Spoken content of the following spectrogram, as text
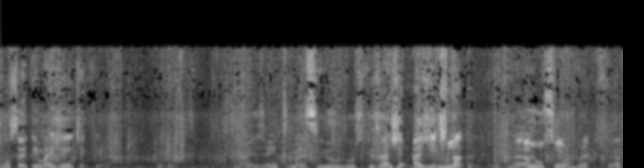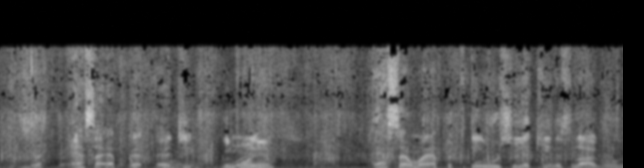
Não sei, tem mais gente aqui. ó. Mas, gente, mas se o urso quiser. A ge- a gente me- tá- é. Eu sei o breakfast. breakfast. Essa época é de. Good morning. Morning. Essa é uma época que tem urso. E aqui nesse lago,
